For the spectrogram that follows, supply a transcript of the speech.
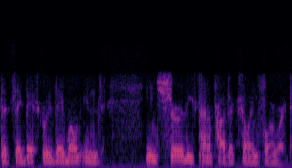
that say basically they won't in, ensure these kind of projects going forward.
